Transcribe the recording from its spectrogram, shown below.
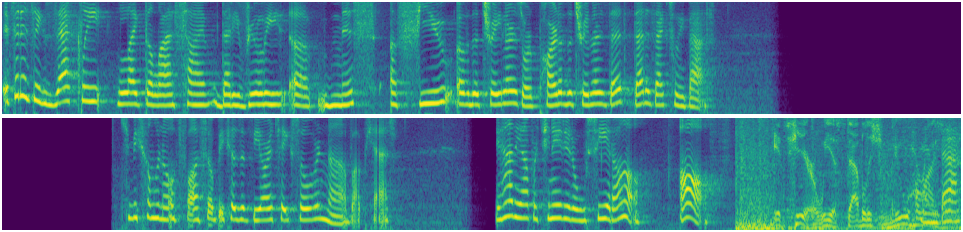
if it is exactly like the last time that you really uh, miss a few of the trailers or part of the trailers, that that is actually bad. You become an old fossil because if VR takes over? Nah, Bobcat. You had the opportunity to see it all. All. It's here we establish New horizons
